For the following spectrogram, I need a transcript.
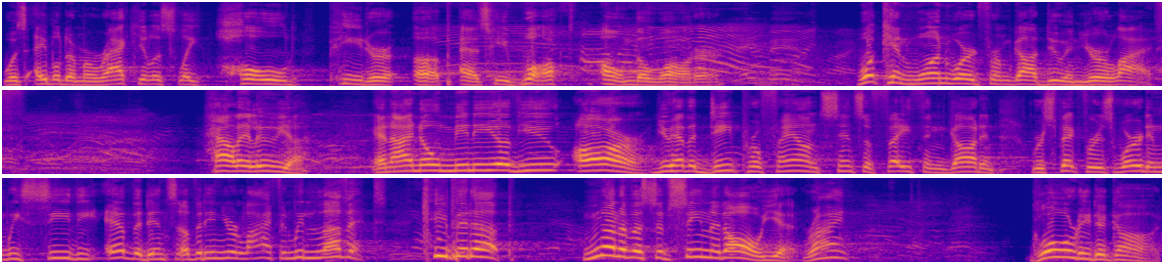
was able to miraculously hold Peter up as he walked on the water. What can one word from God do in your life? Hallelujah. And I know many of you are. You have a deep, profound sense of faith in God and respect for His Word, and we see the evidence of it in your life, and we love it. Keep it up. None of us have seen it all yet, right? Glory to God.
